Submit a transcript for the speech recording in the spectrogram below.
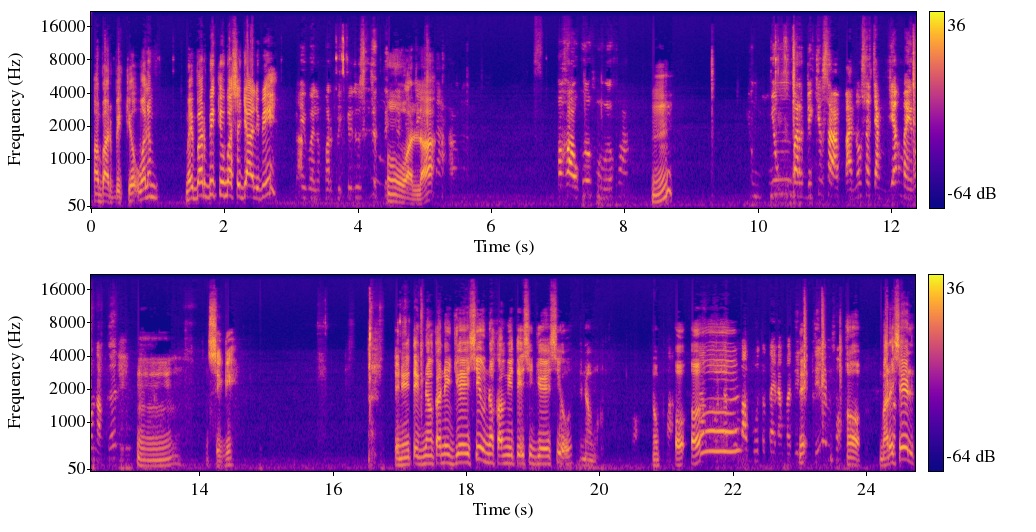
Ah, barbecue. Walang, may barbecue ba sa Jollibee? Ay, walang barbecue doon sa Oh, wala. Makaw ko, mula pa. Hmm? Yung, yung barbecue sa, ano, sa Changjang, mayroon ganun. Hmm. Sige. Tinitignan ka ni Jessie, oh. nakangiti si Jessie, oh. Tinan mo. No? Oh, ah. Mabuta tayo ng madilim-dilim. Oh, Maricel,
